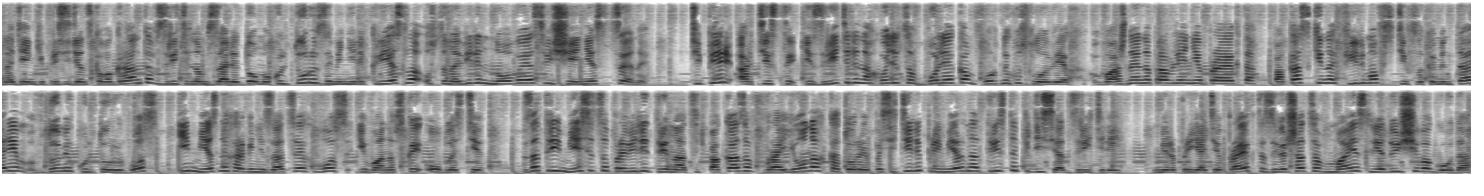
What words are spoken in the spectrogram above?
На деньги президентского гранта в зрительном зале Дома культуры заменили кресла, установили новое освещение сцены. Теперь артисты и зрители находятся в более комфортных условиях. Важное направление проекта – показ кинофильмов с тифлокомментарием в Доме культуры ВОЗ и местных организациях ВОЗ Ивановской области. За три месяца провели 13 показов в районах, которые посетили примерно 350 зрителей. Мероприятия проекта завершатся в мае следующего года,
